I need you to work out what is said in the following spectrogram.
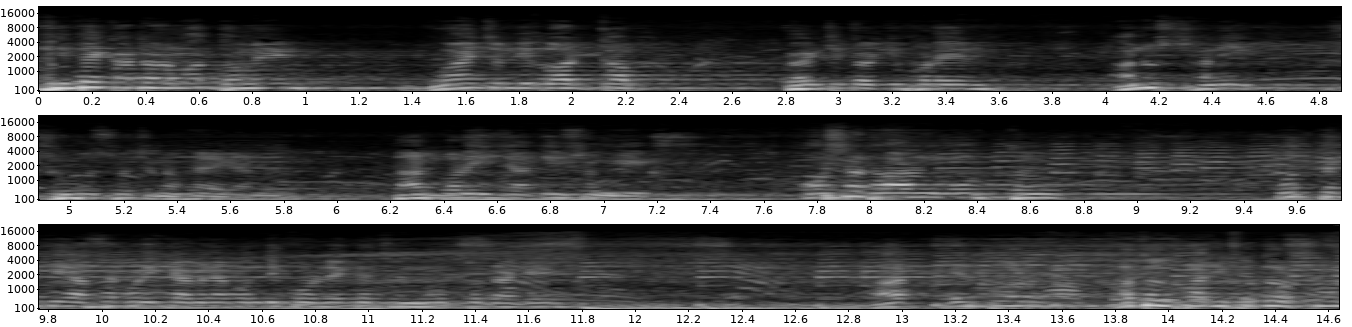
ফিতে কাটার মাধ্যমে লর্ড কাপ টোয়েন্টি টোয়েন্টি ফোরের আনুষ্ঠানিক শুভ সূচনা হয়ে গেল। তারপরেই জাতীয় সংগীত। অসাধারণ মুহূর্ত। প্রত্যেকেই আশা করি ক্যামেরাবন্দি করে রেখেছেন মুহূর্তটাকে। আর এরপর আতসবাজি প্রদর্শন।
